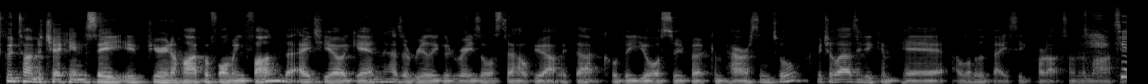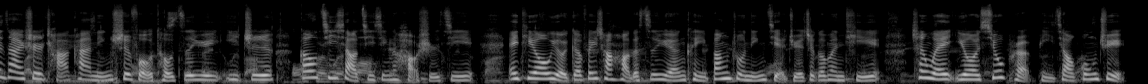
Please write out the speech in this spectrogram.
it's a good time to check in to see if you're in a high performing fund. The ATO again has a really good resource to help you out with that called the Your Super Comparison Tool, which allows you to compare a lot of the basic products on the market. 现在是查看您是否投资于一支高绩效基金的好时机。ATO 有一个非常好的资源可以帮助您解决这个问题，称为 Your Super 比较工具。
